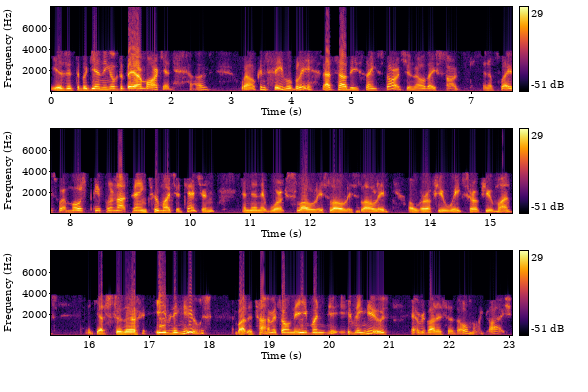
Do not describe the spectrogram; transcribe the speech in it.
Is it the beginning of the bear market? Uh, well, conceivably, that's how these things start. You know, they start in a place where most people are not paying too much attention, and then it works slowly, slowly, slowly over a few weeks or a few months. It gets to the evening news. By the time it's on the even, evening news, everybody says, "Oh my gosh,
